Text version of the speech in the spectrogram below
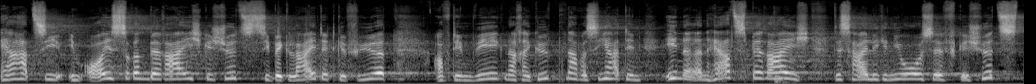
Er hat sie im äußeren Bereich geschützt, sie begleitet, geführt auf dem Weg nach Ägypten, aber sie hat den inneren Herzbereich des heiligen Josef geschützt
